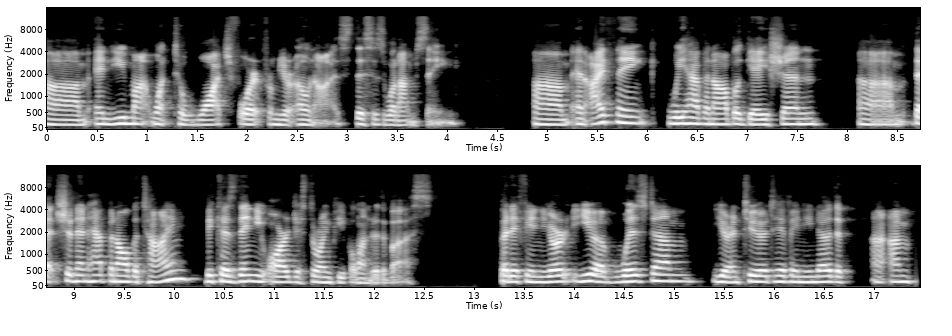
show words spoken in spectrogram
Um, and you might want to watch for it from your own eyes. This is what I'm seeing. Um, and I think we have an obligation um, that shouldn't happen all the time because then you are just throwing people under the bus. But if in your you have wisdom, you're intuitive, and you know that I'm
